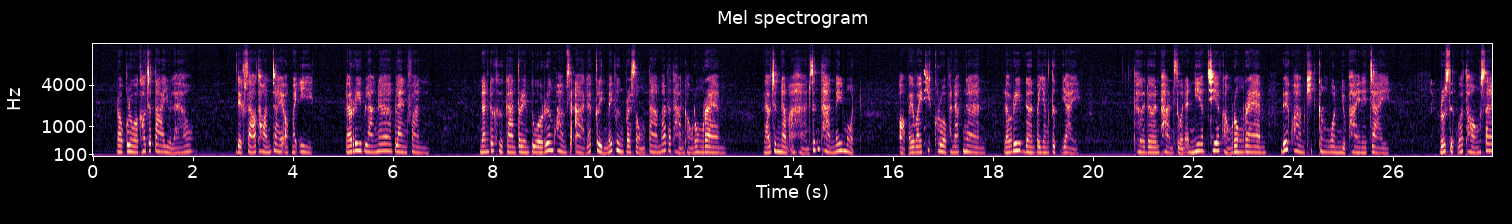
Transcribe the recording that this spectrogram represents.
ๆ เรากลัวเขาจะตายอยู่แล้ว เด็กสาวถอนใจออกมาอีก แล้วรีบล้างหน้าแปลงฟัน นั่นก็คือการเตรียมตัวเรื่องความสะอาดและกลิ่นไม่พึงประสงค์ตามมาตรฐานของโรงแรม แล้วจึงนำอาหารซึ่งทานไม่หมด ออกไปไว้ที่ครัวพนักงาน แล้วรีบเดินไปยังตึกใหญ่ เธอเดินผ่านสวนอันเงียบเชียบของโรงแรมด้วยความคิดกังวลอยู่ภายในใจ รู้สึกว่าท้องไส้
